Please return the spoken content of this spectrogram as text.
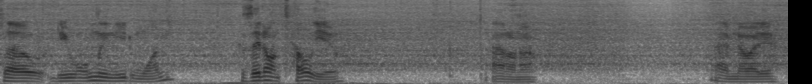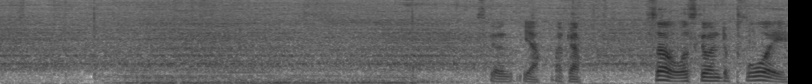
So, do you only need one? Because they don't tell you. I don't know. I have no idea. Let's go, yeah, okay. So, let's go and deploy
